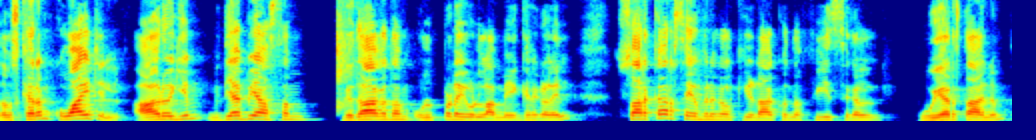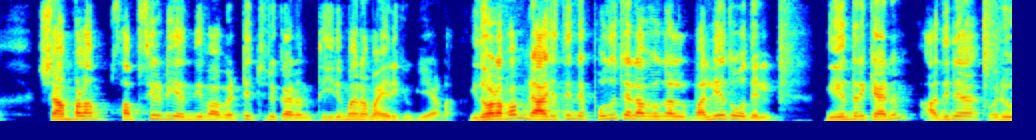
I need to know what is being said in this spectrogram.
നമസ്കാരം. കുവൈറ്റിൽ ആരോഗ്യം വിദ്യാഭ്യാസം ഗതാഗതം ഉൾപ്പെടെയുള്ള മേഖലകളിൽ സർക്കാർ സേവനങ്ങൾക്ക് ഈടാക്കുന്ന ഫീസുകൾ ഉയർത്താനും ശമ്പളം സബ്സിഡി എന്നിവ വെട്ടിച്ചുരുക്കാനും തീരുമാനമായിരിക്കുകയാണ്. ഇതോടൊപ്പം രാജ്യത്തിന്റെ പൊതുചെലവുകൾ വലിയ തോതിൽ നിയന്ത്രിക്കാനും അതിന് ഒരു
